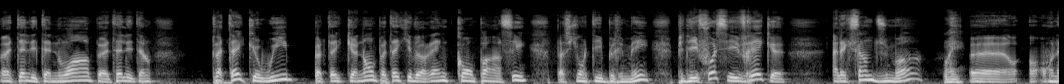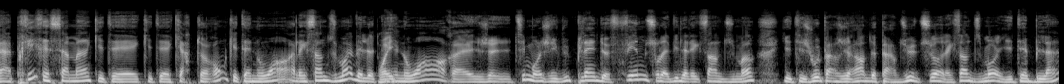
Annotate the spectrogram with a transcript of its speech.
un tel était noir, puis un tel était noir. Peut-être que oui, peut-être que non, peut-être qu'il veut rien compenser parce qu'ils ont été brimés. Puis des fois, c'est vrai que Alexandre Dumas, Oui. euh, on a appris récemment qu'il était, qu'il était carteron, qu'il était noir. Alexandre Dumas avait le teint Oui. noir. Euh, Tu sais, moi, j'ai vu plein de films sur la vie d'Alexandre Dumas. Il était joué par Gérard Depardieu, tout ça. Alexandre Dumas, il était blanc.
